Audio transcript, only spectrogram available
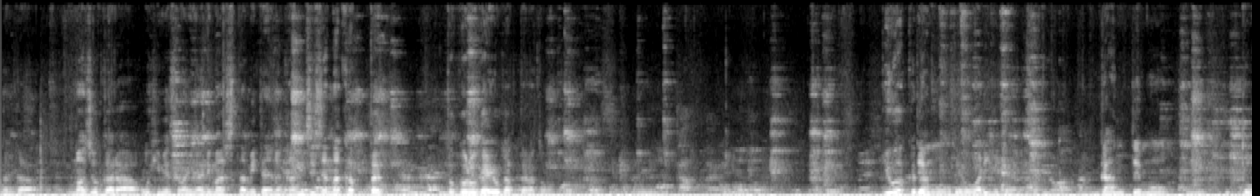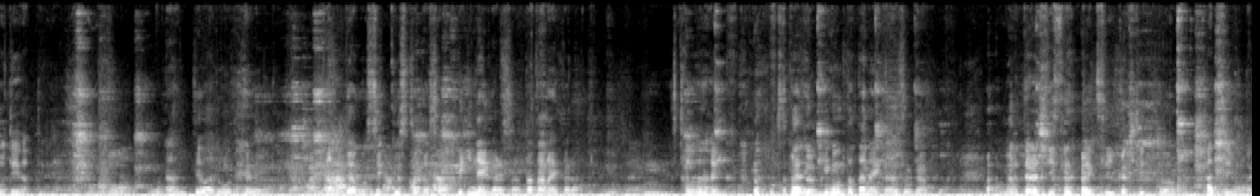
なんか魔女からお姫様になりましたみたいな感じじゃなかったところが良かったなと思う、うん、弱くなって終わりみたいな。さ、ガンテも童貞だったよね。うん、なんてはどうでなんてはもうセックスとかさできないからさ立たないから、うん、立たないの立たない基本立たないからそうガンテはまあ新しい設定追加してるそう立つよあ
